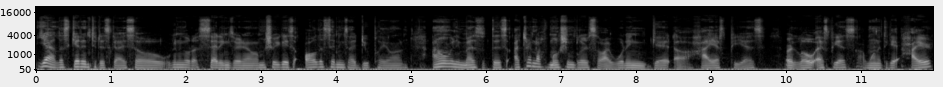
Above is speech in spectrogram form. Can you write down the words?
yeah, let's get into this, guys. So, we're gonna go to settings right now. I'm gonna show you guys all the settings I do play on. I don't really mess with this. I turned off motion blur so I wouldn't get a uh, high FPS, or low FPS. I wanted to get higher.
